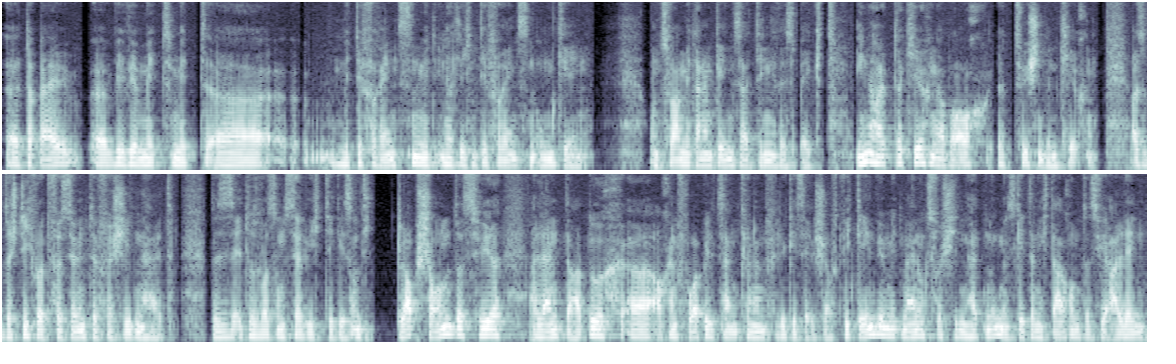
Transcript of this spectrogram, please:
äh, dabei, äh, wie wir mit, mit, äh, mit Differenzen, mit inhaltlichen Differenzen umgehen. Und zwar mit einem gegenseitigen Respekt. Innerhalb der Kirchen, aber auch äh, zwischen den Kirchen. Also das Stichwort versöhnte Verschiedenheit. Das ist etwas, was uns sehr wichtig ist. Und ich glaube schon, dass wir allein dadurch äh, auch ein Vorbild sein können für die Gesellschaft. Wie gehen wir mit Meinungsverschiedenheiten um? Es geht ja nicht darum, dass wir alle in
